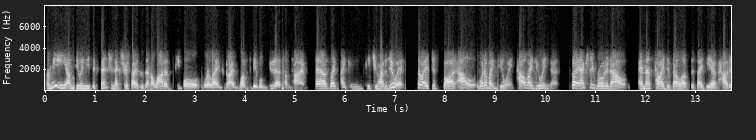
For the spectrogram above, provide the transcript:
For me, I'm doing these extension exercises and a lot of people were like, no, I'd love to be able to do that sometime. And I was like, I can teach you how to do it. So I just thought out, what am I doing? How am I doing this? So I actually wrote it out. And that's how I developed this idea of how to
